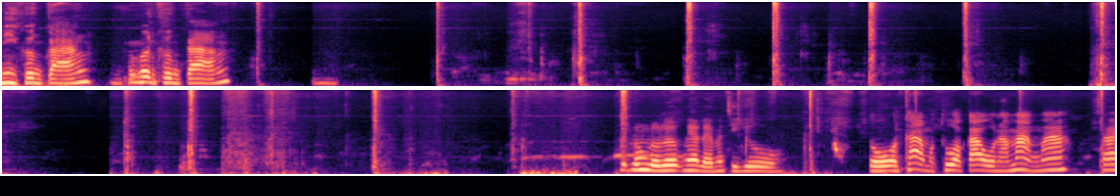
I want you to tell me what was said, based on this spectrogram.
นี่เครื่องกลางเขาเอิ้นเครื่องกลางอืมขุด ลงเลิกเนี่ยแหละมันสิอยู่โตอันข้างมักทั่วเก่านะมากมาใส่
